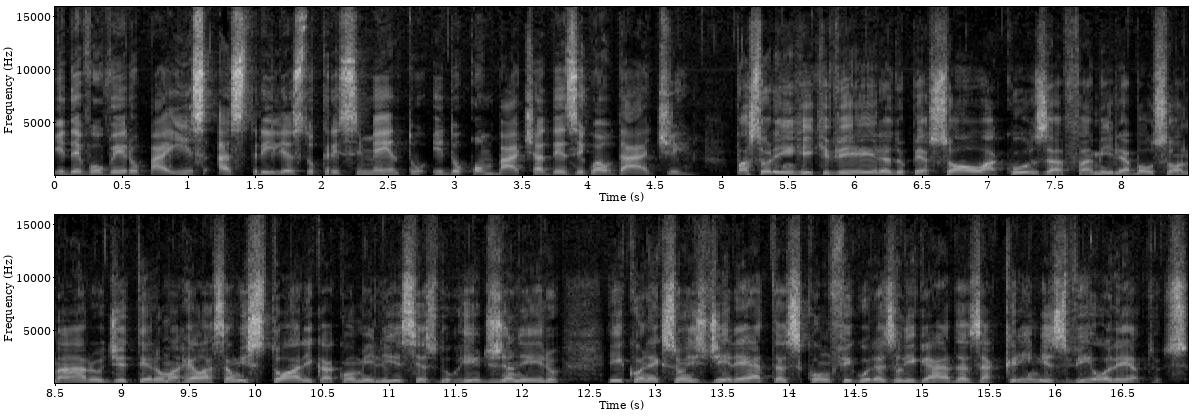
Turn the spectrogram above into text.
e devolver o país às trilhas do crescimento e do combate à desigualdade. Pastor Henrique Vieira, do PSOL, acusa a família Bolsonaro de ter uma relação histórica com milícias do Rio de Janeiro e conexões diretas com figuras ligadas a crimes violentos.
